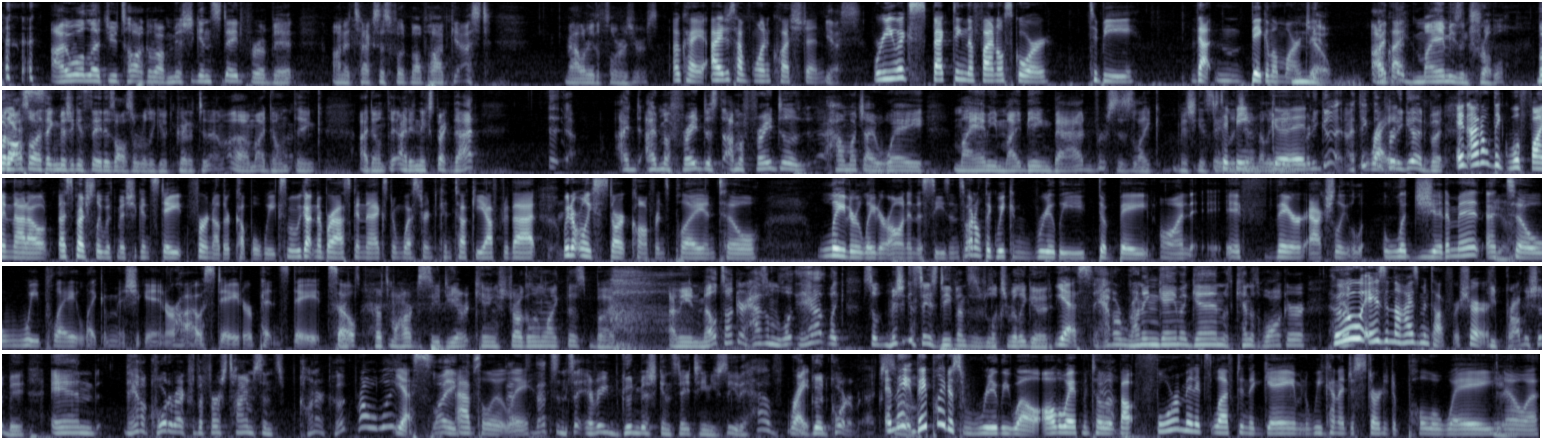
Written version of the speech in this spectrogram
I will let you talk about Michigan State for a bit on a Texas football podcast. Mallory, the floor is yours. Okay, I just have one question. Yes. Were you expecting the final score to be that m- big of a margin? No. I, Okay. I- Miami's in trouble, but Yes. also I think Michigan State is also really good. Credit to them. Um, I don't think I don't think I didn't expect that. I, I'm afraid to. st- I'm afraid to how much I weigh Miami might being bad versus like Michigan State being legitimately being good. pretty good. I think Right. they're pretty good, but And I don't think we'll find that out, especially with Michigan State, for another couple weeks. I mean, we got Nebraska next and Western Kentucky after that. We don't really start conference play until later, later on in the season. So I don't think we can really debate on if they're actually l- legitimate until we play like a Michigan or Ohio State or Penn State. So hurts, hurts my heart to see D'Eriq King struggling like this, but I mean, Mel Tucker has him look. Yeah, like so. Michigan State's defense is, looks really good. yes, They have a running game again with Kenneth Walker. who is in the Heisman talk for sure? he probably should be, and they have a quarterback for the first time since Connor Cook, probably. Yes, like absolutely. That's, that's insane. Every good Michigan State team you see, they have Right. good quarterbacks. And they, so- they played us really well all the way up until Yeah. about four minutes left in the game, and we kind of just started to pull away. You Yeah. know, uh,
